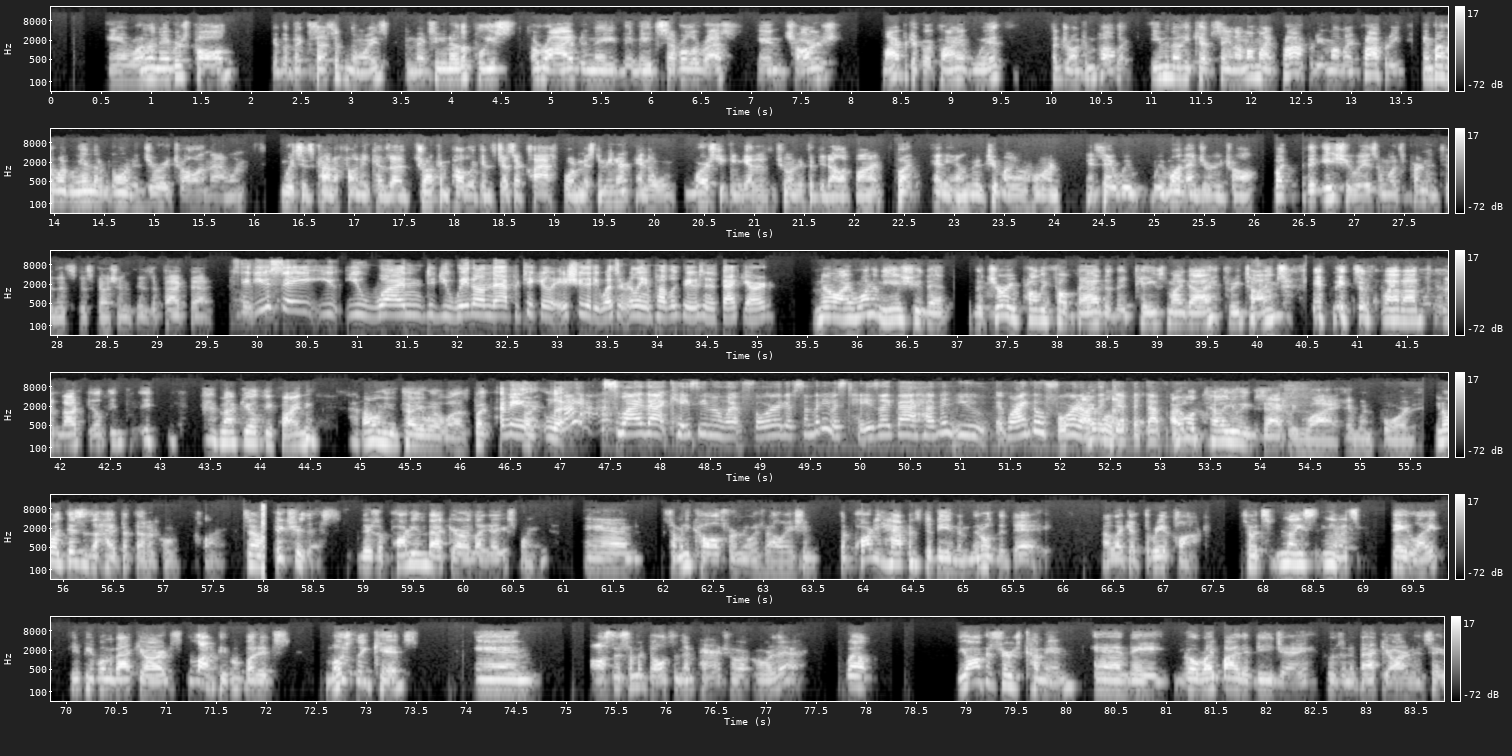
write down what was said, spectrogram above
And one of the neighbors called, give up excessive noise. And next thing you know, the police arrived and they, they made several arrests and charged my particular client with a drunken public, even though he kept saying, I'm on my property, I'm on my property. And by the way, we ended up going to jury trial on that one, which is kind of funny because a drunken public is just a class four misdemeanor. And the worst you can get is a $250 fine. But anyhow, I'm going to toot my own horn and say we, we won that jury trial. But the issue is, and what's pertinent to this discussion is the fact that. Did you say you, you won? Did you win on that particular issue that he wasn't really in public, but he was in his backyard? No, I won on the issue that the jury probably felt bad that they tased my guy three times and they just flat out did a not guilty plea, not guilty finding. I won't even tell you what it was, but I mean, right. look. Can I ask why that case even went forward? If somebody was tased like that, haven't you? Why go forward on I the will, dip at that point? I will tell you exactly why it went forward. You know what? This is a hypothetical client. So picture this: there's a party in the backyard, like I explained, and somebody calls for a noise violation. The party happens to be in the middle of the day, uh, like at three o'clock. So it's nice, you know, it's daylight, few people in the backyard, a lot of people, but it's mostly kids and also some adults and their parents who are, who are there. Well, the officers come in and they go right by the DJ who's in the backyard and say,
